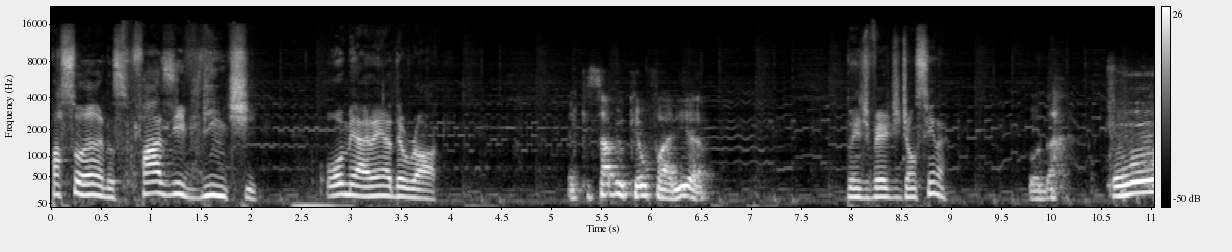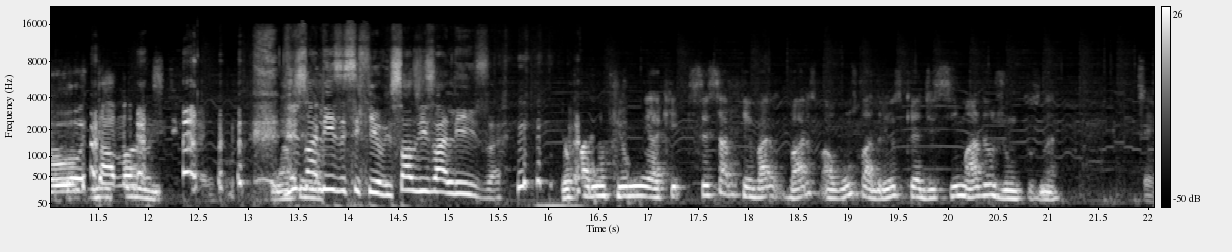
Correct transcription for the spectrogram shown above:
passou anos, fase 20. Homem-Aranha The Rock. É que sabe o que eu faria? Duende Verde John Cena? Vou dar- Puta, mano. Visualiza esse filme, só visualiza. Eu faria um filme aqui. Você sabe, tem vários, vários, alguns quadrinhos que é de si e Marvel juntos, né? Sim.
